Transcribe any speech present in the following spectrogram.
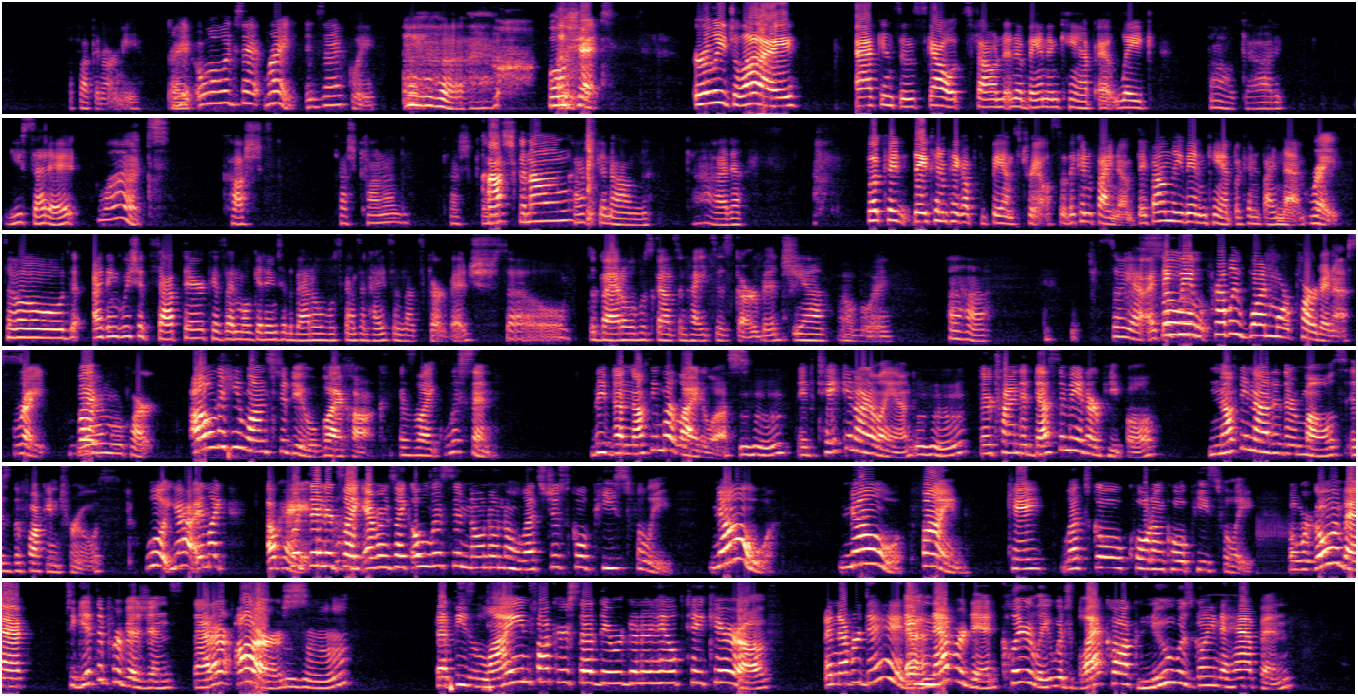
a fucking army, right? Yeah, well, exact. Right. Exactly. Bullshit. Early July, Atkinson scouts found an abandoned camp at Lake. Oh God, you said it. What? Kosh, Koshkonog, Koshkonog. Koshkanong. Koshkonong. God. But could they couldn't pick up the band's trail, so they couldn't find them. They found the abandoned camp, but couldn't find them. Right. So th- I think we should stop there because then we'll get into the Battle of Wisconsin Heights, and that's garbage. So The Battle of Wisconsin Heights is garbage. yeah, Oh boy. uh huh. So yeah, I So- think we have probably one more part in us. Right. But one more part. all that he wants to do, Blackhawk, is like, listen, they've done nothing but lie to us. Mm-hmm. They've taken our land. Mm-hmm. They're trying to decimate our people. Nothing out of their mouths is the fucking truth. Well, yeah, and like, okay, But then it's like everyone's like, "Oh, listen, no, no, no. Let's just go peacefully." No. No. Fine. Okay? Let's go quote unquote peacefully. But we're going back to get the provisions that are ours Mhm. that these lying fuckers said they were going to help take care of and never did. and never did, clearly, which Blackhawk knew was going to happen.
